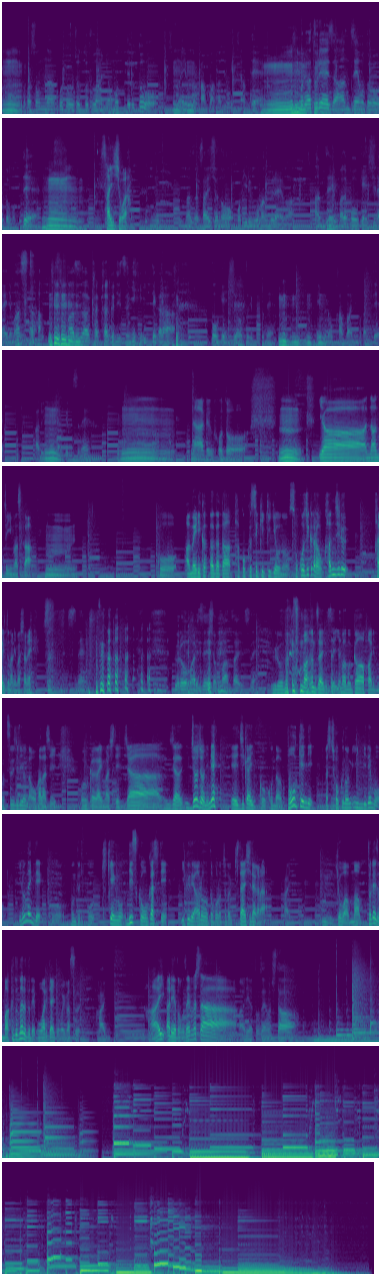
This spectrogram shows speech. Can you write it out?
うんと。かそんなことをちょっと不安に思ってると、その M の看板が出てきたんで、うんこれはとりあえず安全を取ろうと思って、うん。最初は。うん、まずは最初のお昼ご飯ぐらいは安全、うんまだ冒険しないで、まずは まずはか確実に行ってから冒険しようということで、M の看板に向かって歩いていくわけですね。うん。なるほど。うん。いやー、なんと言いますか。うん。こう、アメリカ型多国籍企業の底力を感じる回となりましたね。そう ですね。グローバリゼーション万歳ですね。グローバル漫才ですね。今の GAFA にも通じるようなお話を伺いまして、じゃあ、じゃあ徐々にね、えー次回以降、今度は冒険に、まあ食の意味でも、いろんな意味で、こう、本当にこう、危険を、リスクを冒していくであろうところをちょっと期待しながら、はい。うん、今日はまあ、とりあえずマクドナルドで終わりたいと思います。はい。はい、ありがとうございました。ありがとうございました。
